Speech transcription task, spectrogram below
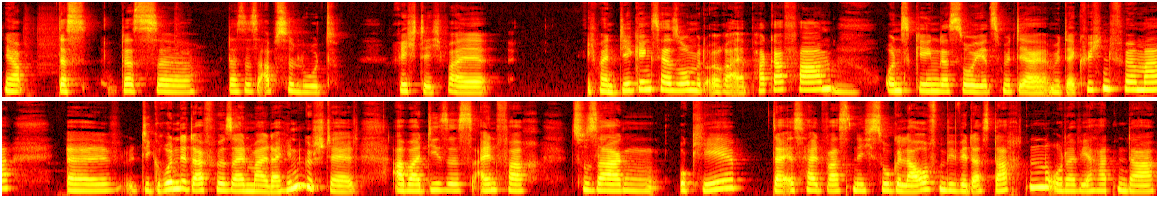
Ja, das, das, äh, das ist absolut richtig, weil ich meine, dir ging es ja so mit eurer Alpaka-Farm, mhm. uns ging das so jetzt mit der, mit der Küchenfirma. Äh, die Gründe dafür seien mal dahingestellt, aber dieses einfach zu sagen, okay, da ist halt was nicht so gelaufen, wie wir das dachten, oder wir hatten da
